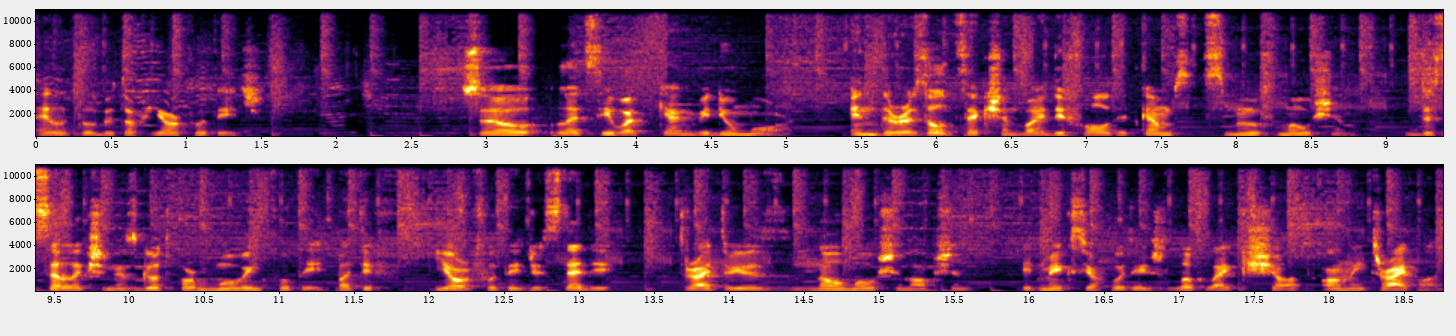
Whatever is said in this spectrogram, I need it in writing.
a little bit of your footage. So let's see what can we do more. In the result section by default it comes smooth motion. This selection is good for moving footage, but if your footage is steady, try to use no motion option. It makes your footage look like shot on a tripod.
